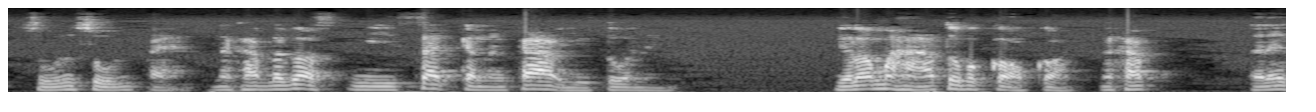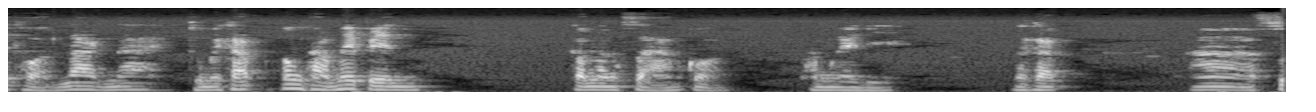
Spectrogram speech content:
0.008 นะครับ แล้วก็มี z กำลัง9อยู่ตัวหนึ่ง เดี๋ยวเรามาหาตัวประกอบก่อนนะครับจะได้ถอดรากได้ ถูกไหมครับ ต้องทำให้เป็นกำลัง3ก่อนทำไงดีนะครับ อ่า 0.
